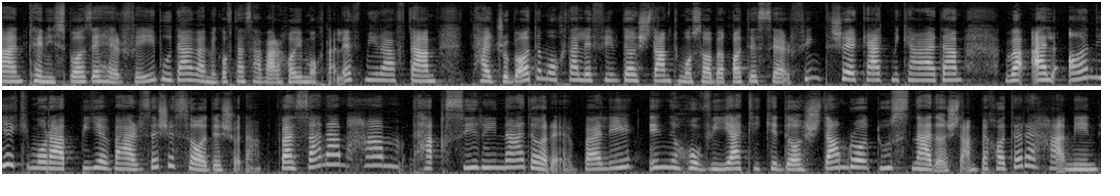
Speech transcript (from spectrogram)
داشتن تنیس باز حرفه‌ای بودن و می‌گفتن سفرهای مختلف می‌رفتم. تجربات مختلفی داشتم تو مسابقات سرفینگ شرکت می‌کردم و الان یک مربی ورزش ساده شدم و زنم هم تقصیری نداره ولی این هویتی که داشتم رو دوست نداشتم. به خاطر همین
